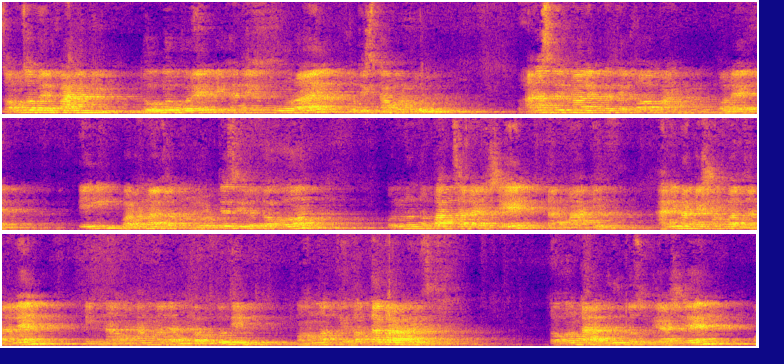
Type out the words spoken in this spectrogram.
জমজমের পানিটি ধৌত করে এখানে পুনরায় প্রতিস্থাপন করলেন আনাস বিন মালিক রাদিয়াল্লাহু বলে, এই ঘটনা যখন ঘটতেছিল তখন অন্যান্য বাচ্চারা এসে তার মাকে, হালিমাকে সংবাদ জানালেন, ইন্না মুহাম্মাদান কদ কুতিল মুহাম্মদকে হত্যা করা হয়েছে। তখন তারা দ্রুত ছুটে আসলেন ও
